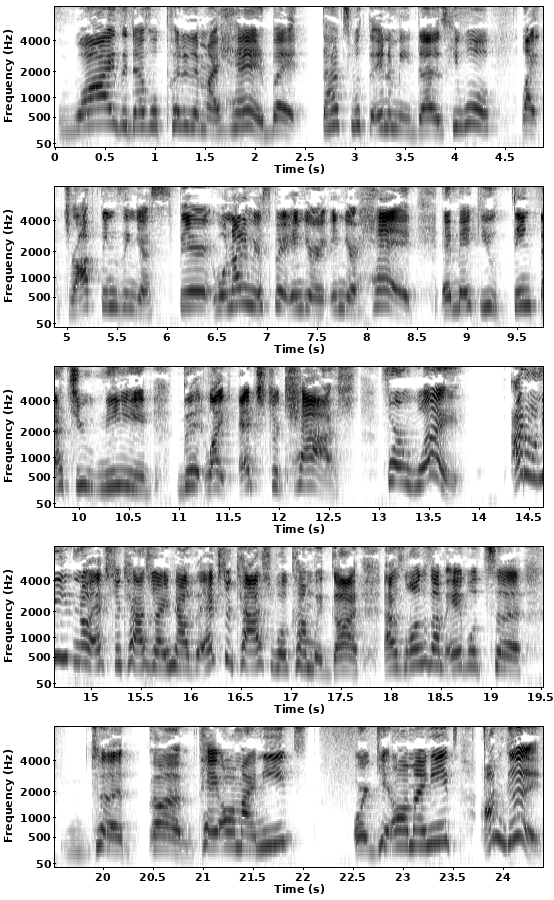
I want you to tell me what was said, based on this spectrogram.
why the devil put it in my head, but that's what the enemy does. He will like drop things in your spirit, well not in your spirit, in your in your head and make you think that you need the like extra cash. For what? I don't need no extra cash right now. The extra cash will come with God as long as I'm able to to um, pay all my needs or get all my needs. I'm good.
